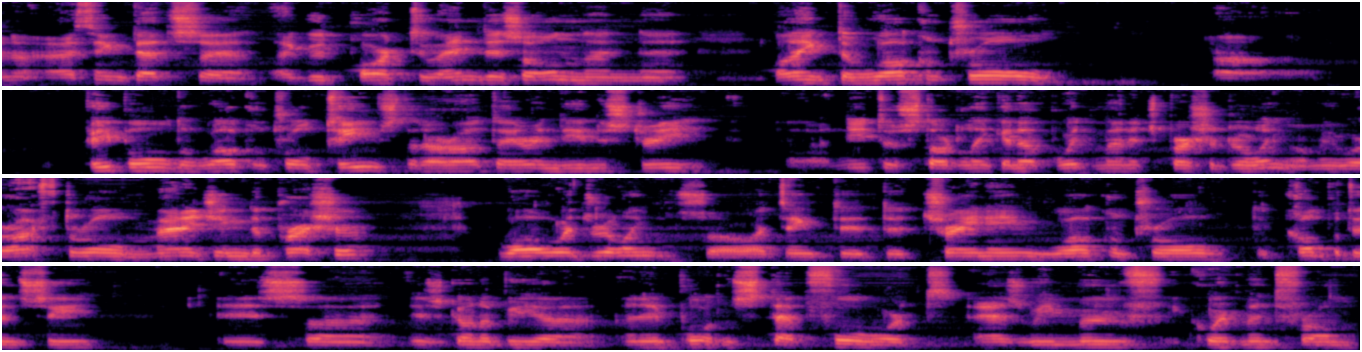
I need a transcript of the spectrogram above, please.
and I think that's a, a good part to end this on. And uh, I think the well control uh, people, the well controlled teams that are out there in the industry uh, need to start linking up with managed pressure drilling. I mean, we're after all managing the pressure while we're drilling. So I think the, the training, well control, the competency is uh, is going to be a, an important step forward as we move equipment from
